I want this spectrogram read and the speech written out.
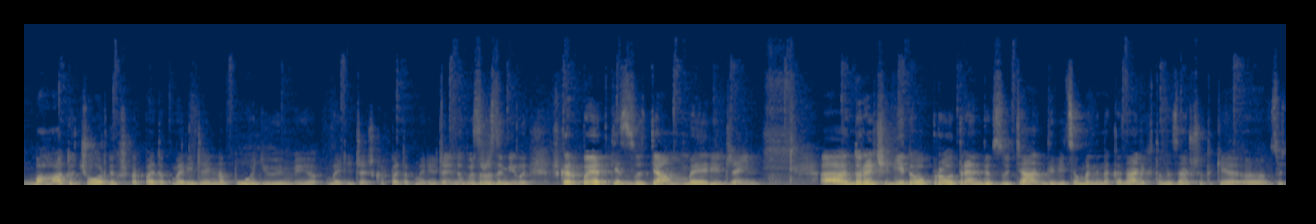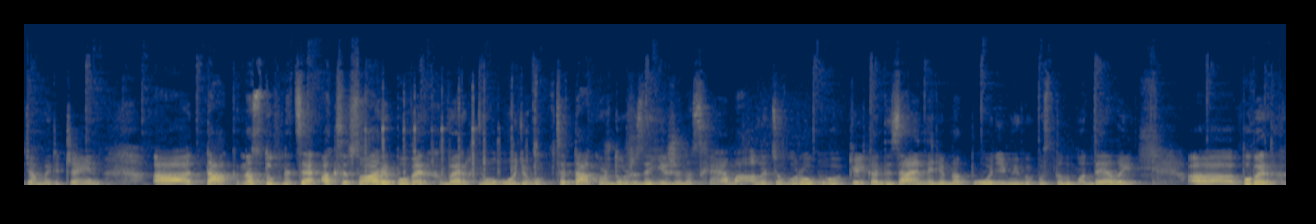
багато чорних шкарпеток Mary Jane на подіумі. Mary Jane, шкарпеток Mary Jane, ну ви зрозуміли. Шкарпетки з взуттям Mary Jane. Е, До речі, відео про тренди взуття дивіться у мене на каналі, хто не знає, що таке е, взуття Mary Jane. А, так, наступне це аксесуари поверх верхнього одягу. Це також дуже заїжджена схема, але цього року кілька дизайнерів на подіумі випустили моделей. Поверх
